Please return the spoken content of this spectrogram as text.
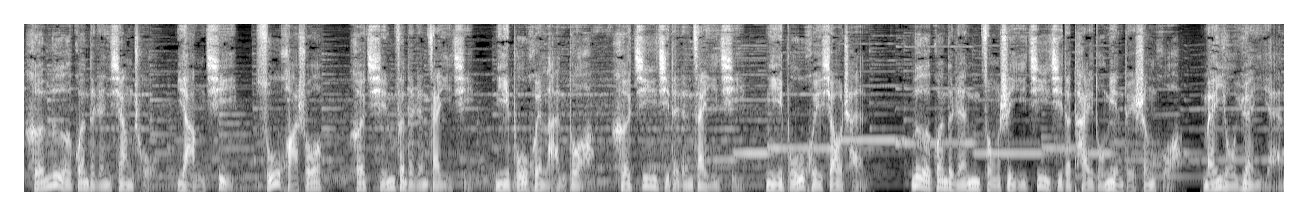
和乐观的人相处，养气。俗话说。和勤奋的人在一起，你不会懒惰；和积极的人在一起，你不会消沉。乐观的人总是以积极的态度面对生活，没有怨言，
